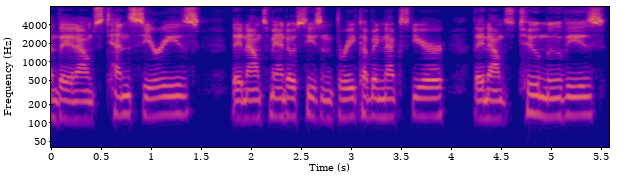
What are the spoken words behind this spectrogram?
and they announced 10 series. They announced Mando season 3 coming next year. They announced two movies.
